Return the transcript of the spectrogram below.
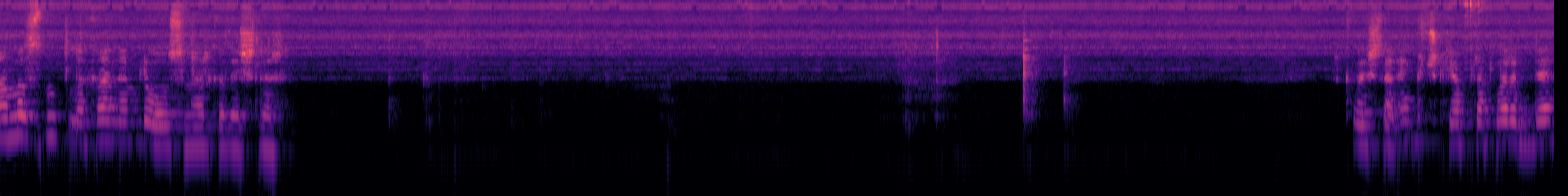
Toprağımız mutlaka nemli olsun arkadaşlar. Arkadaşlar en küçük yaprakları bile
